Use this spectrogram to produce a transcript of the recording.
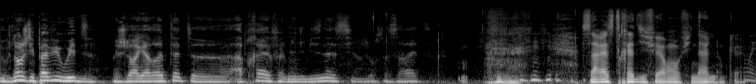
donc non, je n'ai pas vu Weeds, mais je le regarderai peut-être euh, après Family Business si un jour ça s'arrête. Ça reste très différent au final. Donc, euh. Oui.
